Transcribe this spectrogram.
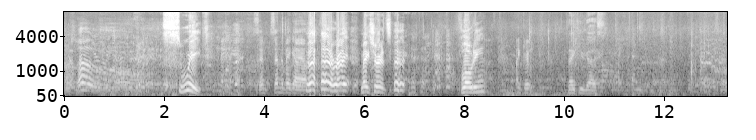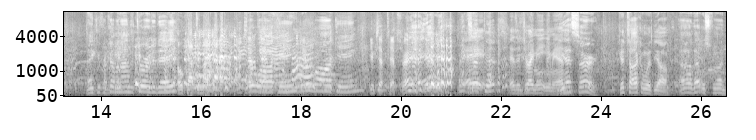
Oh! Sweet. Send, send the big guy out. right. Make sure it's floating. Thank you. Thank you guys. Thank you for coming on the tour today. Oh, Captain Mike. We're walking. We're walking. You accept tips, right? We accept tips. It was a joy meeting you, man. Yes, sir. Good talking with y'all. Oh, that was fun.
